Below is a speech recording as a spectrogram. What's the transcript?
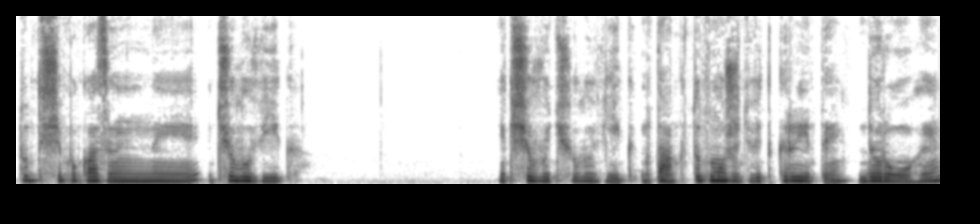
Тут ще показаний чоловік. Якщо ви чоловік. Так, тут можуть відкрити дороги,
